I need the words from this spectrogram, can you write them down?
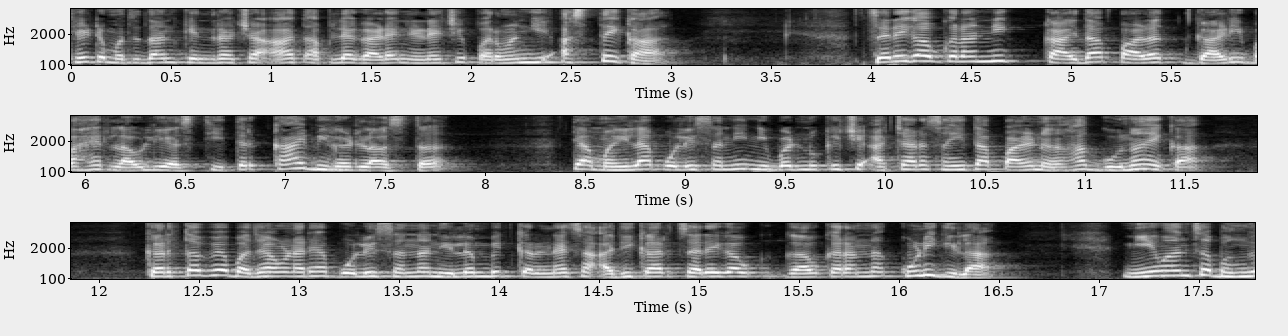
थेट मतदान केंद्राच्या आत आपल्या गाड्या नेण्याची परवानगी असते का? चरेगावकरांनी कायदा पाळत गाडी बाहेर लावली असती तर काय बिघडलं असतं? त्या महिला पोलिसांनी निवडणुकीची आचारसंहिता पाळणं हा गुन्हा आहे का? कर्तव्य बजावणाऱ्या पोलिसांना निलंबित करण्याचा अधिकार चरेगाव गावकरांना कोणी दिला? नियमांचा भंग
